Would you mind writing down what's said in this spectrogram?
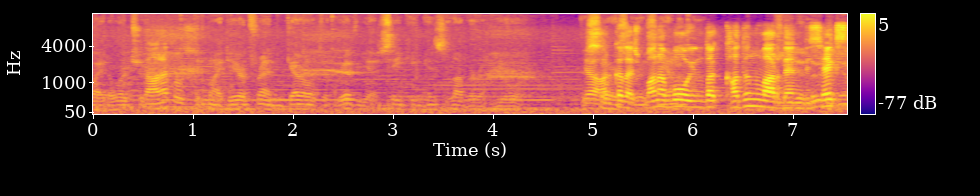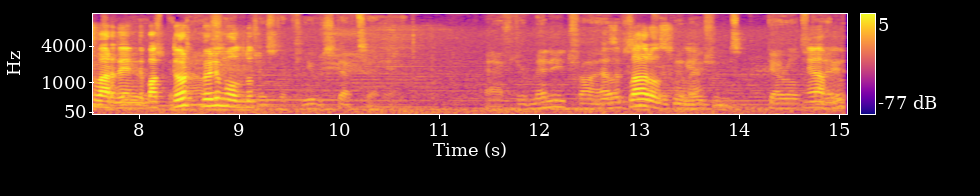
White Orchard. Lanet olsun. My dear friend Geralt of Rivia seeking his lover of yore. Ya arkadaş bana bu oyunda kadın var dendi, seks var dendi. Bak 4 bölüm oldu. Yazıklar olsun ya. Ne yapıyor?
